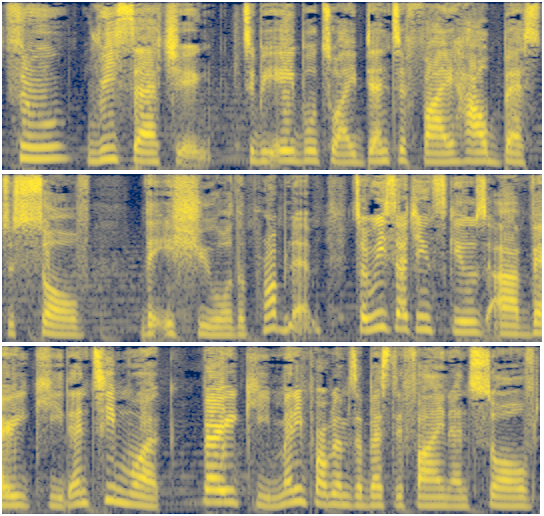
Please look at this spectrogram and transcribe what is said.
through researching to be able to identify how best to solve the issue or the problem. So researching skills are very key. Then teamwork, very key. Many problems are best defined and solved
